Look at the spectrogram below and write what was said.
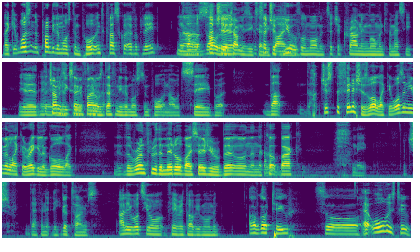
like, it wasn't the, probably the most important Clasico ever played. But Nah, that was that such was a Champions League it's such a beautiful moment, such a crowning moment for Messi. Yeah, uh, the know, Champions League to- semi final to is definitely the most important, I would say. But that, just the finish as well. Like it wasn't even like a regular goal. Like the, the run through the middle by Sergio Roberto and then the cut back, mate. Which Definitely. good times. Ali, what's your favourite derby moment? I've got two. So Uh, always two.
